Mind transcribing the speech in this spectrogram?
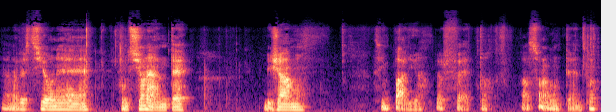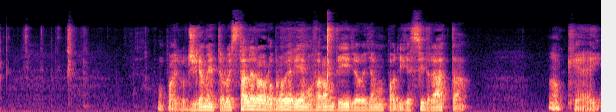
è una versione funzionante diciamo. Simpatica perfetto. Ah, sono contento poi logicamente lo installerò lo proveremo farò un video vediamo un po' di che si tratta. Ok.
